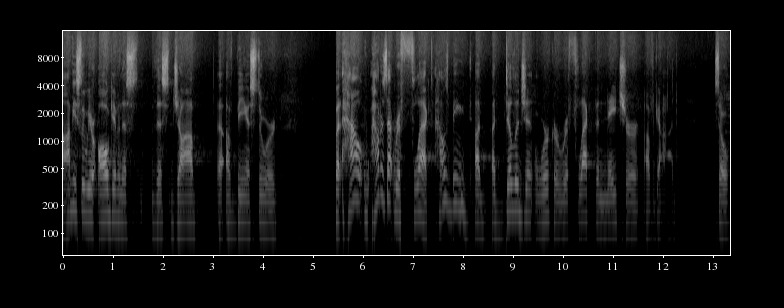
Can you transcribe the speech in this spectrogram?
obviously, we are all given this, this job uh, of being a steward. But how, how does that reflect, how does being a, a diligent worker reflect the nature of God? So,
